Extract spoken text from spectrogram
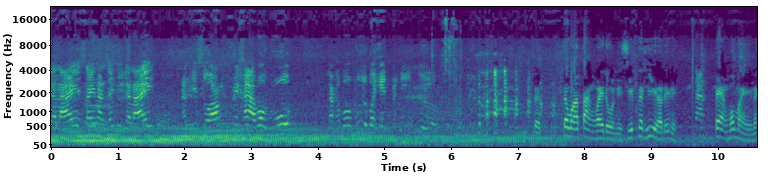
กระไรใส่นั่นใส่นี่กระไรอันที่สองไม่ค่าเว่าดูแล้วก็บอกมือบ่เห็นแบบนี้เออแต่แต่ว่าตั้งไว้โดนนี่ซิปนาทีแล้วดินี่ นั่นแป้งบ่ใหม่ไหม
